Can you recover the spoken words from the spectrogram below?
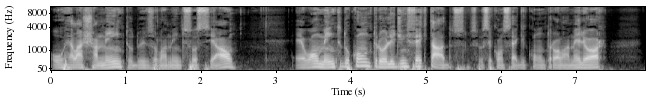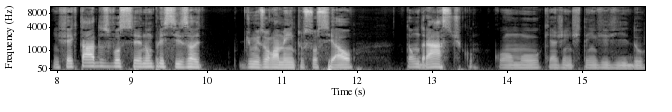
ou relaxamento do isolamento social é o aumento do controle de infectados. Se você consegue controlar melhor infectados, você não precisa de um isolamento social tão drástico como o que a gente tem vivido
